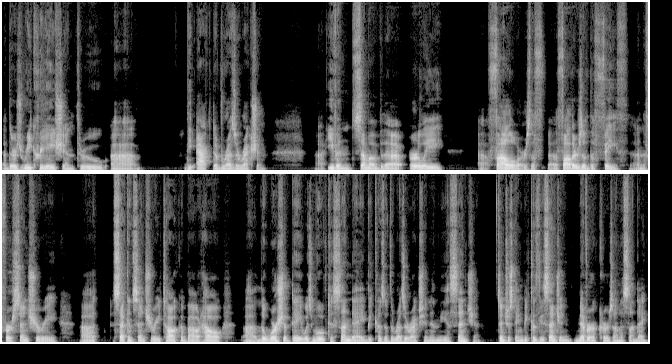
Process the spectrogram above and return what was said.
there's recreation through uh, the act of resurrection. Uh, even some of the early uh, followers, the uh, fathers of the faith in the first century, uh, second century, talk about how uh, the worship day was moved to Sunday because of the resurrection and the ascension. It's interesting because the ascension never occurs on a Sunday.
